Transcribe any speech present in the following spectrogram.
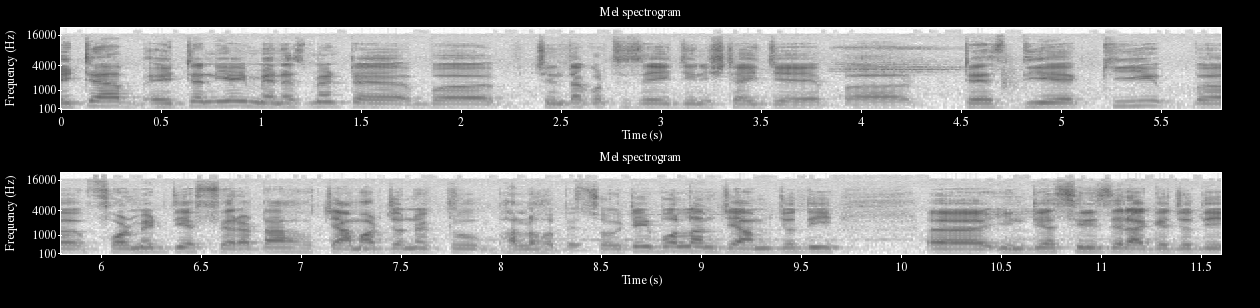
এইটা এইটা নিয়েই ম্যানেজমেন্ট চিন্তা করতেছে এই জিনিসটাই যে টেস্ট দিয়ে কি ফরম্যাট দিয়ে ফেরাটা হচ্ছে আমার জন্য একটু ভালো হবে। সো ওইটাই বললাম যে আমি যদি ইন্ডিয়া সিরিজের আগে যদি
